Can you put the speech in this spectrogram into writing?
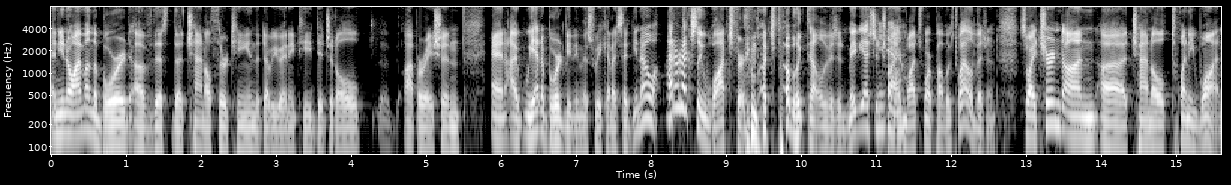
and you know I'm on the board of this the Channel 13, the WNET digital operation, and I we had a board meeting this week, and I said, you know, I don't actually watch very much public television. Maybe I should try Yeah. and watch more public television. So I turned on uh, Channel 21,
